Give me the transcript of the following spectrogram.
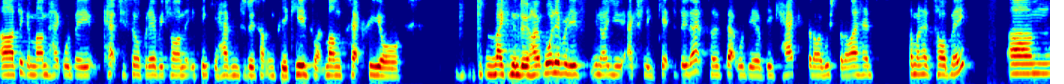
uh, I think a mum hack would be catch yourself at every time that you think you're having to do something for your kids, like mum's taxi or making them do home, whatever it is, you know, you actually get to do that. So that would be a big hack that I wish that I had, someone had told me. Um,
